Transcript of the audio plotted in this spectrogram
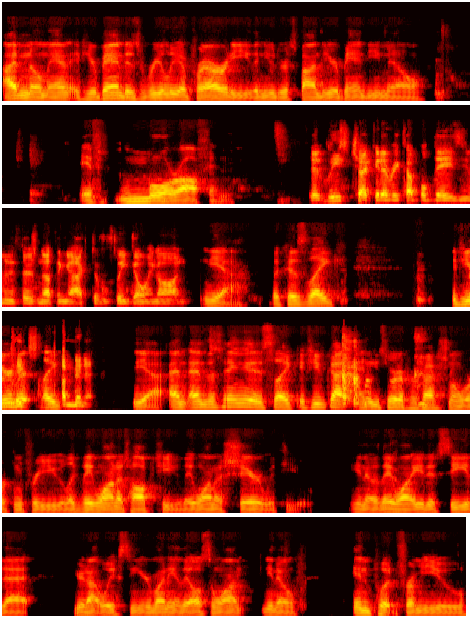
i don't know man if your band is really a priority then you'd respond to your band email if more often at least check it every couple days, even if there's nothing actively going on. yeah because like if you're just like A minute. Yeah and and the thing is like if you've got any sort of professional working for you like they want to talk to you they want to share with you you know they want you to see that you're not wasting your money and they also want you know input from you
